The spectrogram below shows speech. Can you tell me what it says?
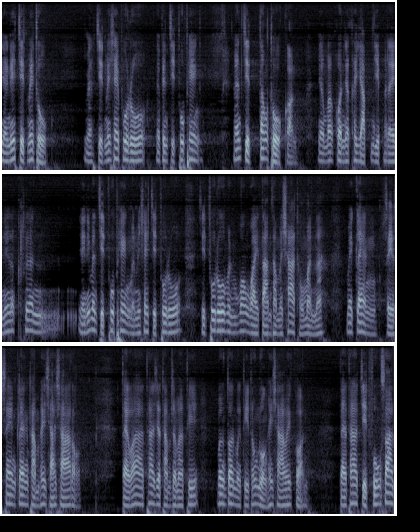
อย่างนี้จิตไม่ถูก จิตไม่ใช่ผู้รู้จะเป็นจิตผู้เพ่งนั้นจิตต้องถูกก่อน อย่างบางคนจะขยับหยิบอะไรนี่เคลื่อน อย่างนี้มันจิตผู้เพ่งมันไม่ใช่จิตผู้รู้ จิตผู้รู้มันว่องไวตามธรรมชาติของมันนะ ไม่แกล้งเสแสร้งแกล้งทำให้ช้าๆหรอกแต่ว่าถ้าจะทำสมาธิเบื้องต้นบางทีต้องหน่วงให้ช้าไว้ก่อน แต่ถ้าจิตฟุ้งซ่าน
